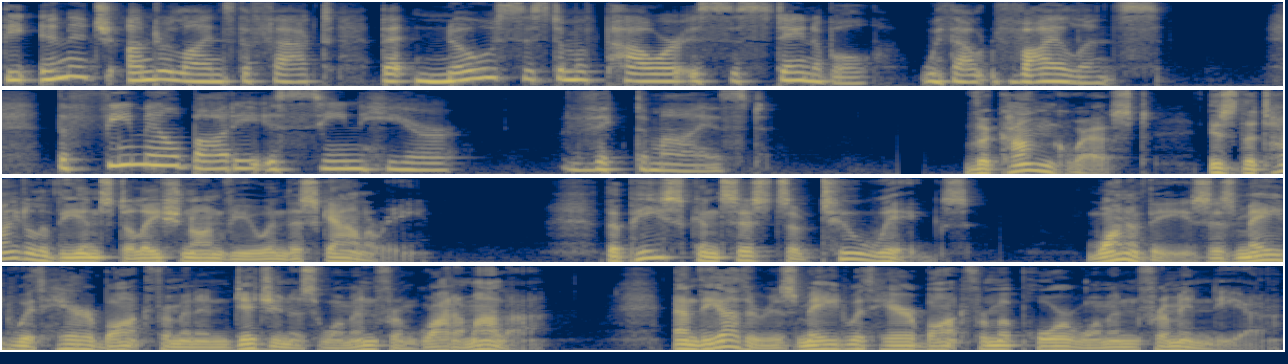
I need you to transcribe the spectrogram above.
The image underlines the fact that no system of power is sustainable without violence. The female body is seen here victimized. The Conquest is the title of the installation on view in this gallery. The piece consists of two wigs. One of these is made with hair bought from an indigenous woman from Guatemala, and the other is made with hair bought from a poor woman from India.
